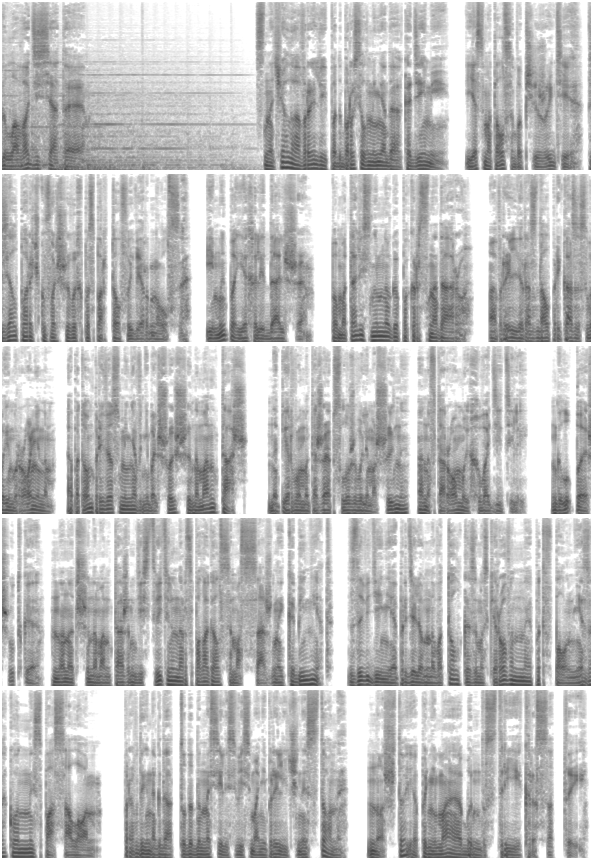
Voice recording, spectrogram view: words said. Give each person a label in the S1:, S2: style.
S1: Глава десятая Сначала Аврелий подбросил меня до академии. Я смотался в общежитие, взял парочку фальшивых паспортов и вернулся. И мы поехали дальше. Помотались немного по Краснодару. Аврелий раздал приказы своим ронинам, а потом привез меня в небольшой шиномонтаж. На первом этаже обслуживали машины, а на втором их водителей. Глупая шутка, но над шиномонтажем действительно располагался массажный кабинет. Заведение определенного толка, замаскированное под вполне законный спа-салон. Правда, иногда оттуда доносились весьма неприличные стоны. Но что я понимаю об индустрии красоты?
